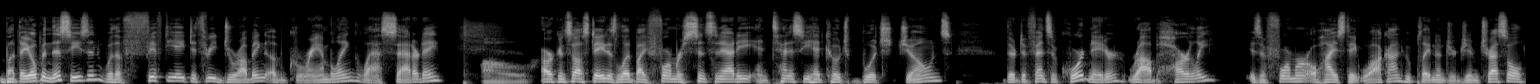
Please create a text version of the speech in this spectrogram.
But they opened this season with a 58 to 3 drubbing of Grambling last Saturday. Oh. Arkansas State is led by former Cincinnati and Tennessee head coach Butch Jones. Their defensive coordinator, Rob Harley, is a former Ohio State walk on who played under Jim Tressel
